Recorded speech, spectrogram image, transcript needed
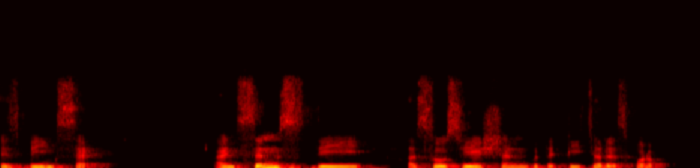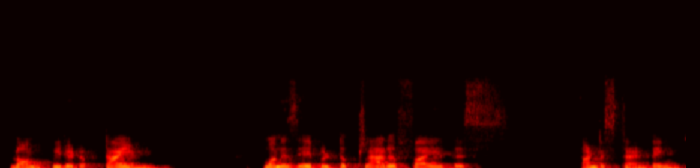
is being said. And since the association with the teacher is for a long period of time, one is able to clarify this understanding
